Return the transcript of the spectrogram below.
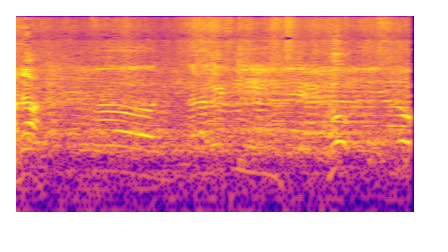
ada. Dalam resi. Oh, Tu.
